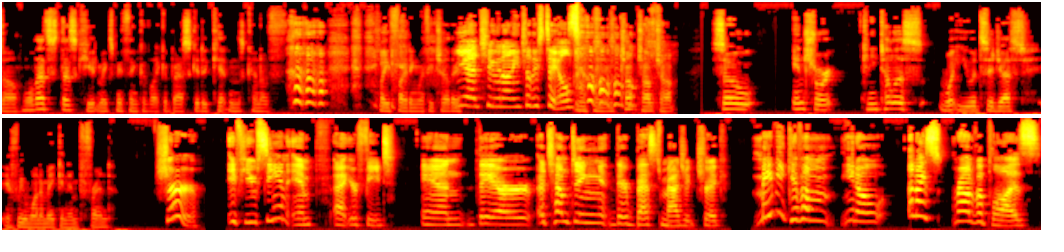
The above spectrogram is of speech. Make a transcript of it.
Oh, well, that's that's cute. makes me think of like a basket of kittens kind of play fighting with each other. yeah, chewing on each other's tails. Mhm. Chomp, chomp, chomp. So, in short, can you tell us what you would suggest if we want to make an imp friend? Sure. if you see an imp at your feet and they are attempting their best magic trick, maybe give them, you know, a nice round of applause.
